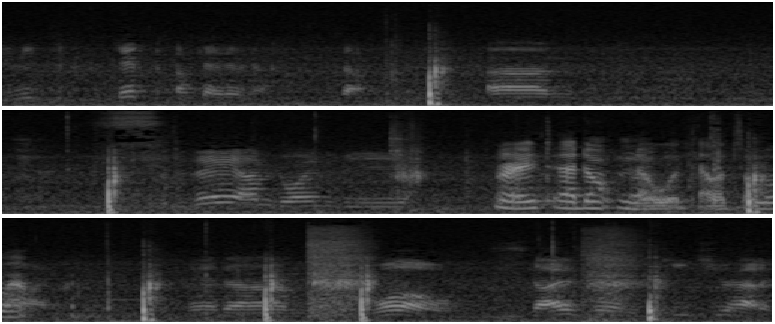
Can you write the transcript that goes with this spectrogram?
You need to get. Okay, there we go. So, um, today I'm going to be, Right, I don't know what that was all about. and um, whoa, Sky's going to teach you how to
